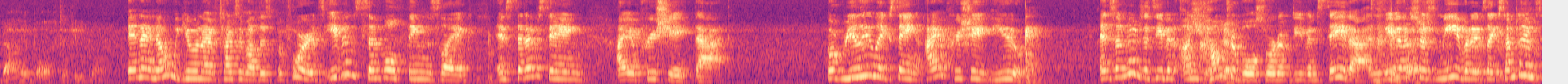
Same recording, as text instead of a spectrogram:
valuable to people. And I know you and I have talked about this before. It's even simple things like instead of saying, I appreciate that, but really like saying i appreciate you and sometimes it's even uncomfortable sure, yeah. sort of to even say that and maybe that's just me but it's like sometimes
